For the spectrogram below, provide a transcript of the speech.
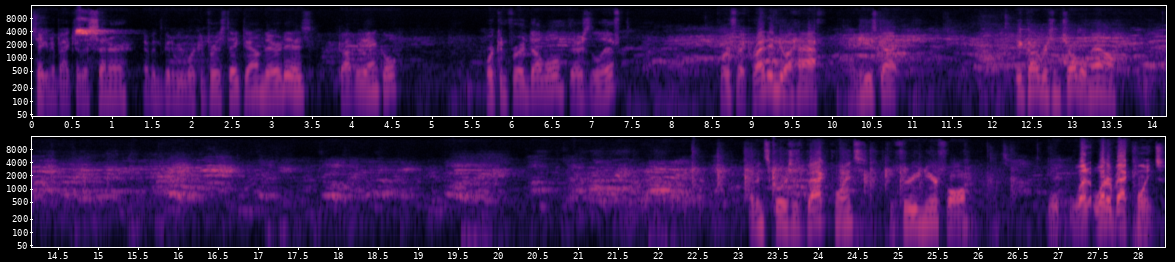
Taking it back to the center. Evan's going to be working for his takedown. There it is. Got the ankle. Working for a double. There's the lift. Perfect. Right into a half. And he's got. Gig Harbor's in trouble now. Evan scores his back points. The three near fall. What what are back points?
